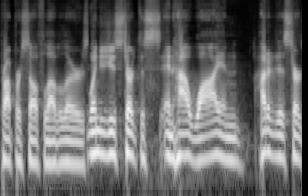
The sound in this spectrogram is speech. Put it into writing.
proper self levelers. When did you start this and how, why, and how did it start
